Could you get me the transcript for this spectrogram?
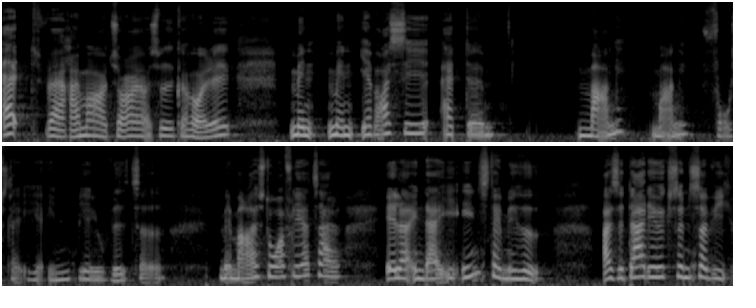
Alt, hvad rammer og tøj og sved kan holde. Ikke? Men, men jeg vil også sige, at øh, mange, mange forslag herinde bliver jo vedtaget med meget store flertal, eller endda i enstemmighed. Altså, der er det jo ikke sådan, så vi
